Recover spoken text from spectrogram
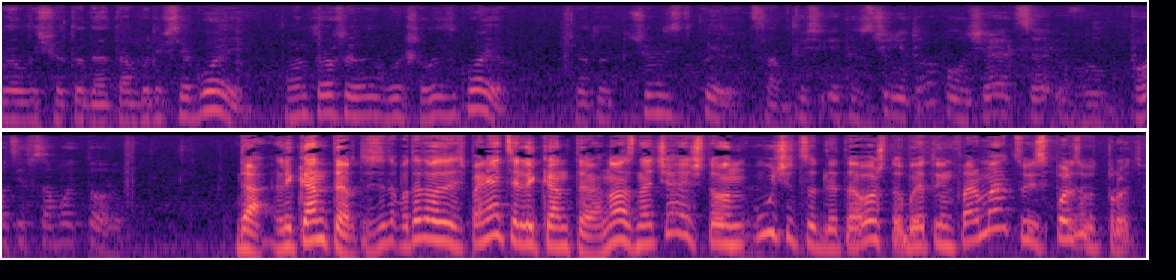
был еще тогда, там были все гои, он тоже вышел из гоев. Что тут, причем здесь ты сам? То есть это изучение Тора получается в- против самой Торы. Да, ликантер. То есть это, вот это вот здесь понятие ликантер, оно означает, что он учится для того, чтобы эту информацию использовать против.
